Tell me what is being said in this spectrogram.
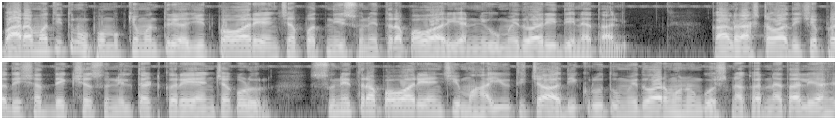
बारामतीतून उपमुख्यमंत्री अजित पवार यांच्या पत्नी सुनेत्रा पवार यांनी उमेदवारी देण्यात आली. काल राष्ट्रवादीचे प्रदेशाध्यक्ष सुनील तटकरे यांच्याकडून सुनेत्रा पवार यांची महायुतीच्या अधिकृत उमेदवार म्हणून घोषणा करण्यात आली आहे.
